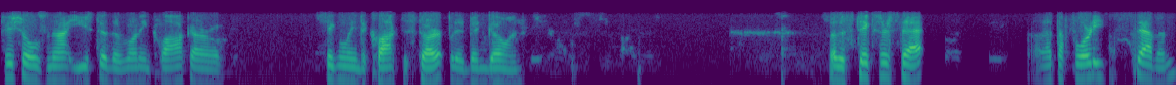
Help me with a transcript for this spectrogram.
Officials not used to the running clock are signaling the clock to start, but it had been going. So the sticks are set uh, at the 47.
